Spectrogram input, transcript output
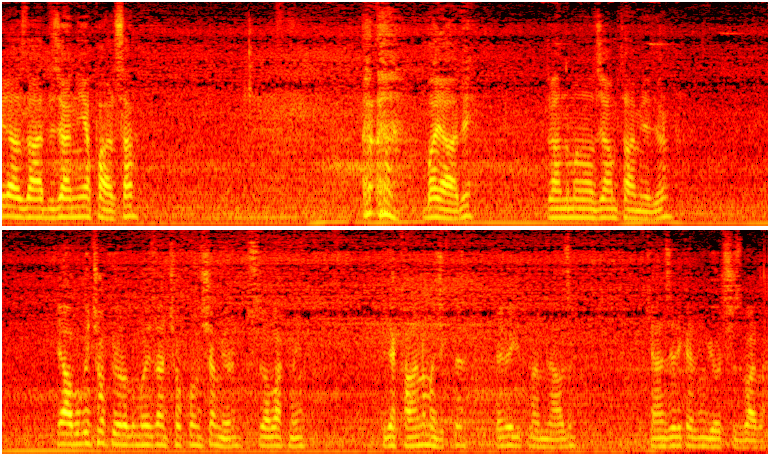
Biraz daha düzenli yaparsam bayağı bir randıman alacağımı tahmin ediyorum. Ya bugün çok yoruldum o yüzden çok konuşamıyorum. Kusura bakmayın. Bir de karnım acıktı. Eve gitmem lazım. Kendinize dikkat edin. Görüşürüz. Bay bay.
